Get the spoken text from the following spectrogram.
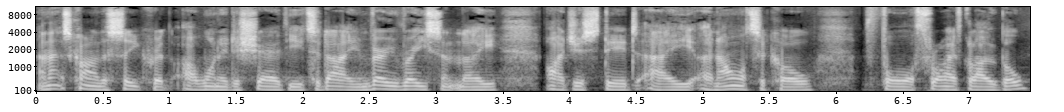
And that's kind of the secret I wanted to share with you today. And very recently, I just did a an article for Thrive Global,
